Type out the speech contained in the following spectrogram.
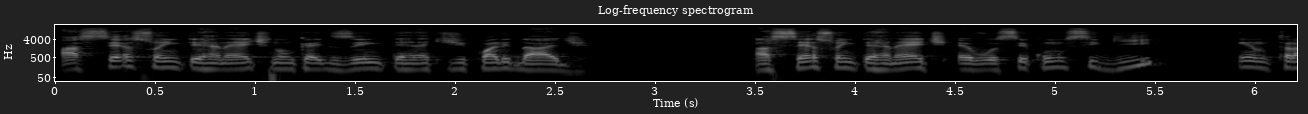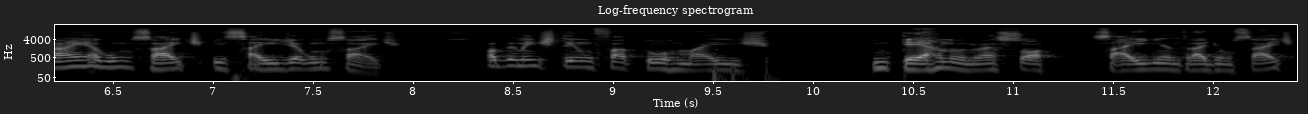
Acesso à internet não quer dizer internet de qualidade. Acesso à internet é você conseguir entrar em algum site e sair de algum site. Obviamente tem um fator mais interno, não é só sair e entrar de um site,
